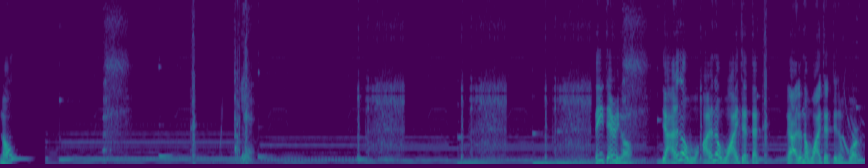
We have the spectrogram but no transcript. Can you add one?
No? See, there you go. Yeah, I don't know. I don't know why that that. Yeah, I don't know why that didn't work.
